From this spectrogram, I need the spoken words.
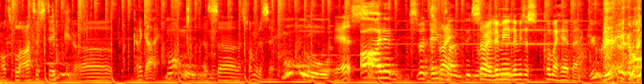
multiple artistic uh, kind of guy. Whoa. That's uh, that's what I'm gonna say. Ooh. Yes. Oh, I didn't spend any right. time thinking. Sorry, let me let me just comb my hair back. You great. Oh,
